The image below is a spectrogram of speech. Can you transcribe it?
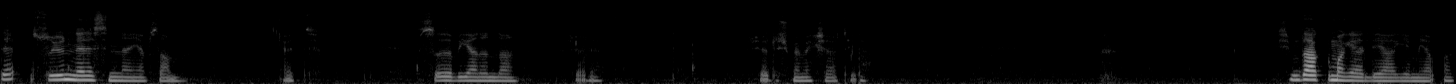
De suyun neresinden yapsam? Evet. Sığ bir yanından. Şöyle. Şöyle düşmemek şartıyla. Şimdi aklıma geldi ya gemi yapmak.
